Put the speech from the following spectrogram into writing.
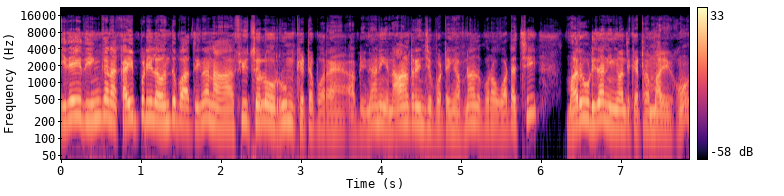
இதே இது இங்கே நான் கைப்பிடியில் வந்து பார்த்தீங்கன்னா நான் ஃப்யூச்சரில் ஒரு ரூம் கெட்ட போகிறேன் அப்படின்னா நீங்கள் நாலரை இன்ச்சு போட்டிங்க அப்படின்னா அது பூரா உடச்சி மறுபடி தான் நீங்கள் வந்து கட்டுற மாதிரி இருக்கும்.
